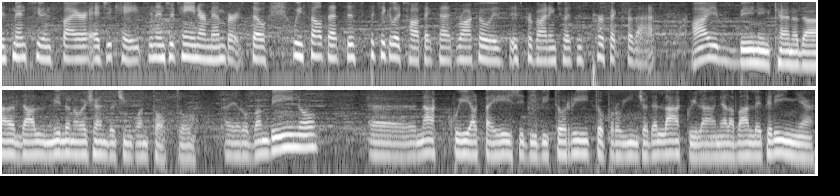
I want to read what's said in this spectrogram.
is meant to inspire, educate, and entertain our members. So we felt that this particular topic that Rocco is, is providing to us is perfect for that. I've been in Canada dal 1958, ero bambino, eh, nacqui al paese di Vittorrito, provincia dell'Aquila, nella Valle Peligna.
